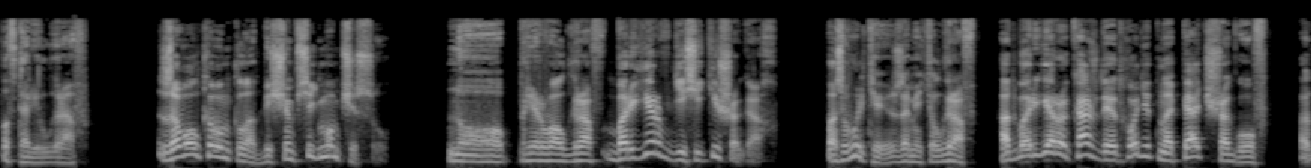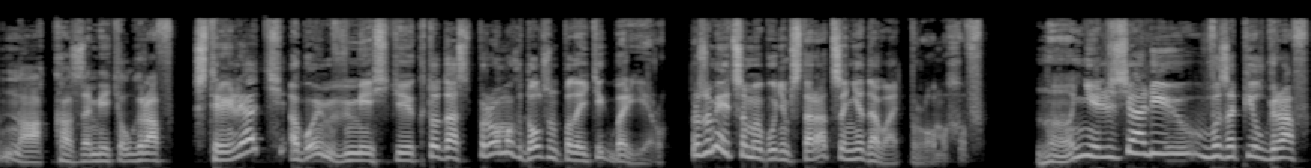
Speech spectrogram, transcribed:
повторил граф. За Волковым кладбищем в седьмом часу. Но, прервал граф, барьер в десяти шагах. Позвольте, заметил граф, от барьера каждый отходит на пять шагов. Однако, заметил граф, стрелять обоим вместе. Кто даст промах, должен подойти к барьеру. Разумеется, мы будем стараться не давать промахов. Но нельзя ли, возопил граф,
